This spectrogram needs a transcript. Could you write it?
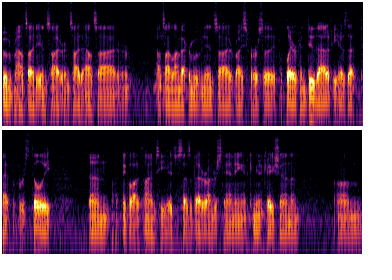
moving from outside to inside or inside to outside or outside linebacker moving inside or vice versa. If the player can do that, if he has that type of versatility, then I think a lot of times he just has a better understanding and communication and um,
